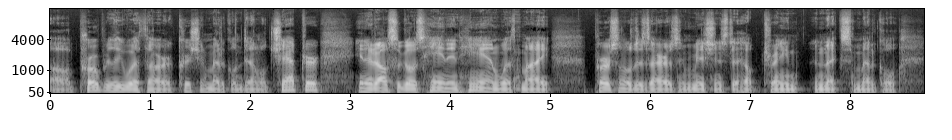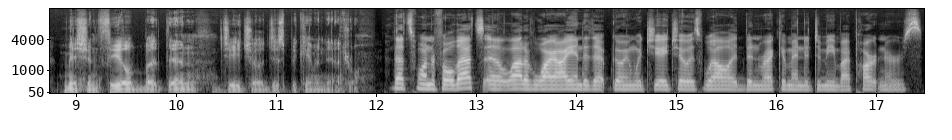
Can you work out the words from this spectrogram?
uh, appropriately with our Christian Medical and Dental chapter, and it also goes hand in hand with my personal desires and missions to help train the next medical mission field. But then GHO just became a natural. That's wonderful. That's a lot of why I ended up going with GHO as well. It had been recommended to me by partners.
